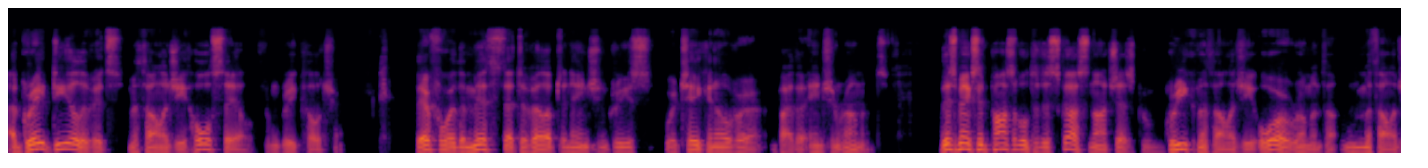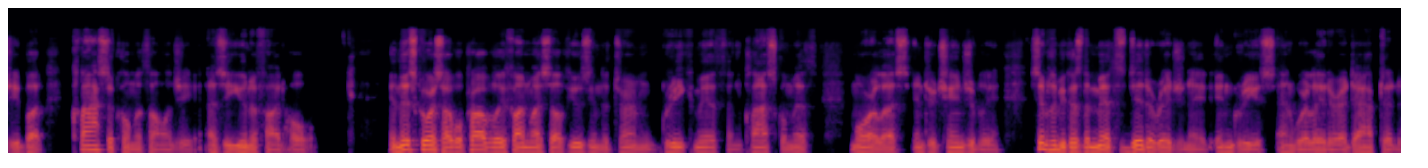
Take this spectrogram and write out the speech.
a great deal of its mythology wholesale from Greek culture. Therefore, the myths that developed in ancient Greece were taken over by the ancient Romans. This makes it possible to discuss not just Greek mythology or Roman mythology, but classical mythology as a unified whole. In this course, I will probably find myself using the term Greek myth and classical myth more or less interchangeably, simply because the myths did originate in Greece and were later adapted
